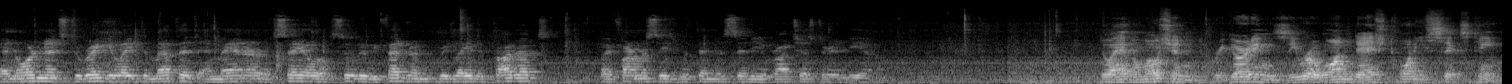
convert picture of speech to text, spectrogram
an ordinance to regulate the method and manner of sale of pseudoephedrine-related products by pharmacies within the city of Rochester, Indiana. Do I have a motion regarding 01-2016?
